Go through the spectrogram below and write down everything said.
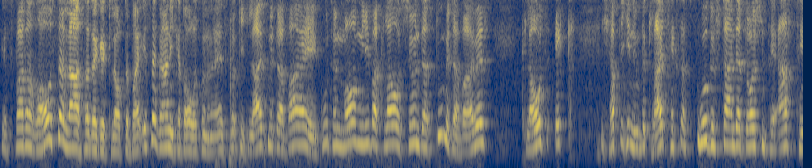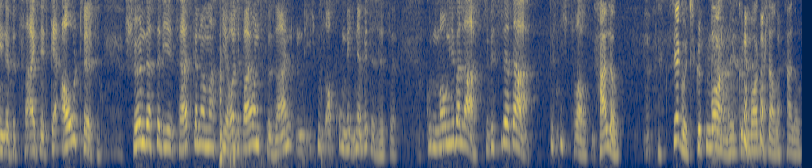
Jetzt war er raus, der Lars hat er geglaubt. Dabei ist er gar nicht raus, sondern er ist wirklich live mit dabei. Guten Morgen, lieber Klaus. Schön, dass du mit dabei bist. Klaus Eck. Ich habe dich in dem Begleittext als Urgestein der deutschen PR-Szene bezeichnet, geoutet. Schön, dass du dir die Zeit genommen hast, hier heute bei uns zu sein. Und ich muss auch gucken, dass ich in der Mitte sitze. Guten Morgen, lieber Lars. Du bist wieder da. Du bist nicht draußen. Hallo. Sehr gut. Guten Morgen. Ja. Guten Morgen, Klaus. Hallo.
